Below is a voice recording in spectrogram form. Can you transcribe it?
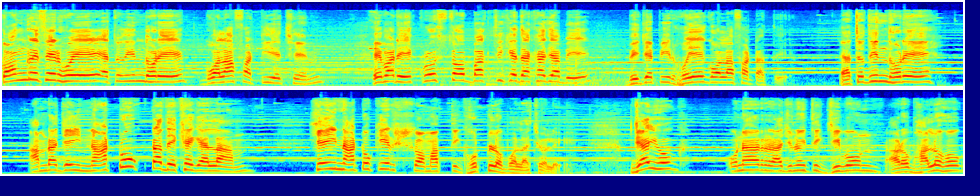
কংগ্রেসের হয়ে এতদিন ধরে গলা ফাটিয়েছেন। এবারে কৌস্তব বাগচিকে দেখা যাবে বিজেপির হয়ে গলা ফাটাতে। এতদিন ধরে আমরা যেই নাটকটা দেখে গেলাম, সেই নাটকের সমাপ্তি ঘটল বলা চলে। যাই হোক, ওনার রাজনৈতিক জীবন আরও ভালো হোক।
